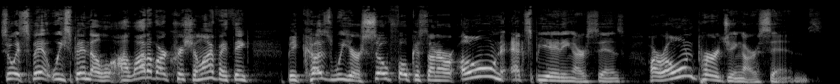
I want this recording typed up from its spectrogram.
So it's spent, we spend a, a lot of our Christian life, I think, because we are so focused on our own expiating our sins, our own purging our sins,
